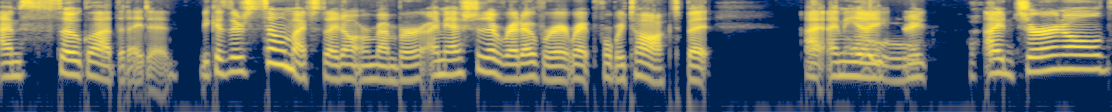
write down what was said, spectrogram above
I'm so glad that I did because there's so much that I don't remember. I mean, I should have read over it right before we talked, but I, I mean, Oh. I, I I journaled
